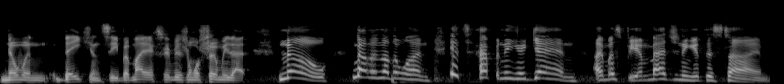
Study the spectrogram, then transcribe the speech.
No one they can see, but my X-ray vision will show me that. No, not another one. It's happening again. I must be imagining it this time.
